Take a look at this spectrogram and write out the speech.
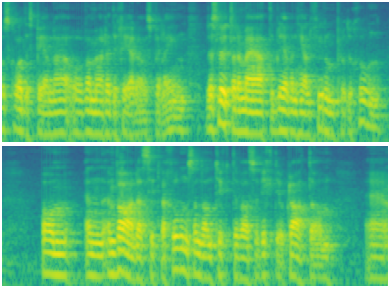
och skådespela och vara med och redigera och spela in. Det slutade med att det blev en hel filmproduktion om en, en vardagssituation som de tyckte var så viktig att prata om. Eh,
